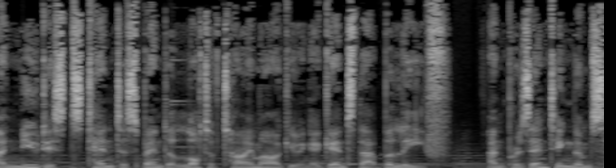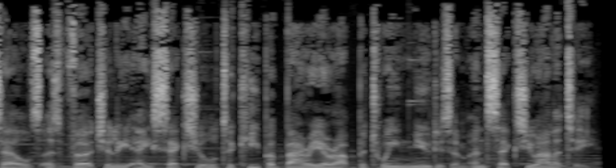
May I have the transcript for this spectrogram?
and nudists tend to spend a lot of time arguing against that belief and presenting themselves as virtually asexual to keep a barrier up between nudism and sexuality.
